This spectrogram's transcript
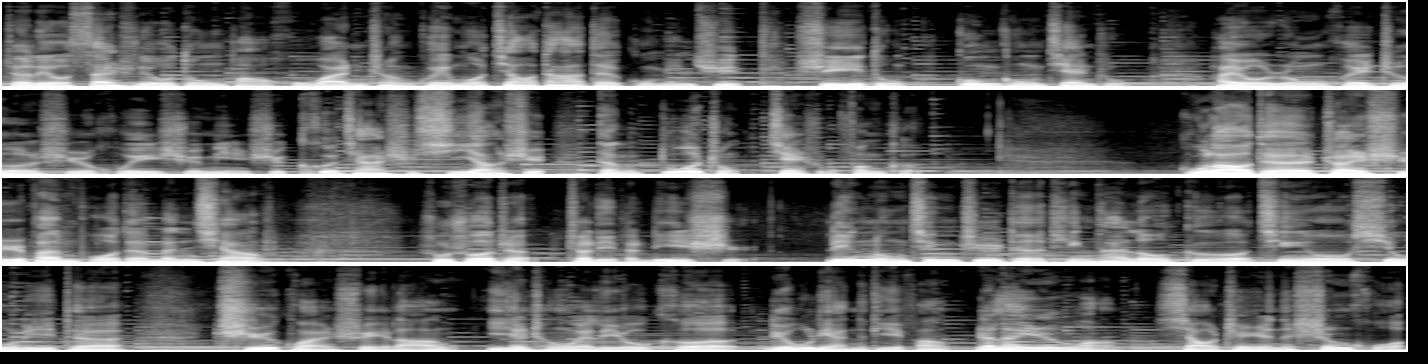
这里有三十六栋保护完整、规模较大的古民居，十一栋公共建筑，还有融汇浙式、徽式、闽式、客家式、西洋式等多种建筑风格。古老的砖石斑驳的门墙，述说着这里的历史；玲珑精致的亭台楼阁，清幽秀丽的。池馆水廊已经成为了游客流连的地方，人来人往，小镇人的生活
